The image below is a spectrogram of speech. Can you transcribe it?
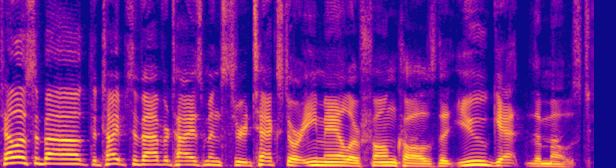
Tell us about the types of advertisements through text or email or phone calls that you get the most.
